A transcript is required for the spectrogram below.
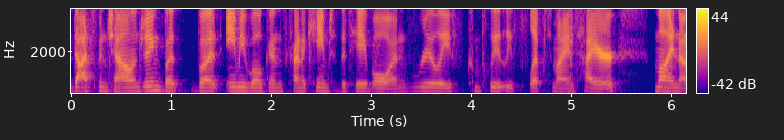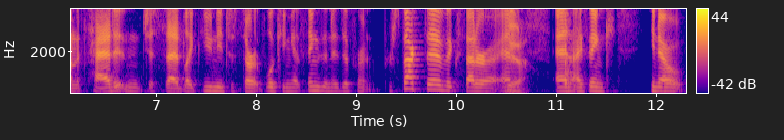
that's been challenging, but but Amy Wilkins kind of came to the table and really completely flipped my entire mind on its head and just said like you need to start looking at things in a different perspective, et cetera. And Yeah. and I think you know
